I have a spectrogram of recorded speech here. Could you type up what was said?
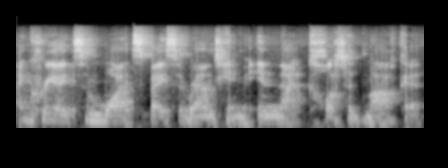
and create some white space around him in that cluttered market?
